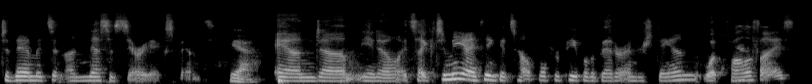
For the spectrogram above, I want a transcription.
to them it's an unnecessary expense yeah. and um, you know it's like to me i think it's helpful for people to better understand what qualifies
